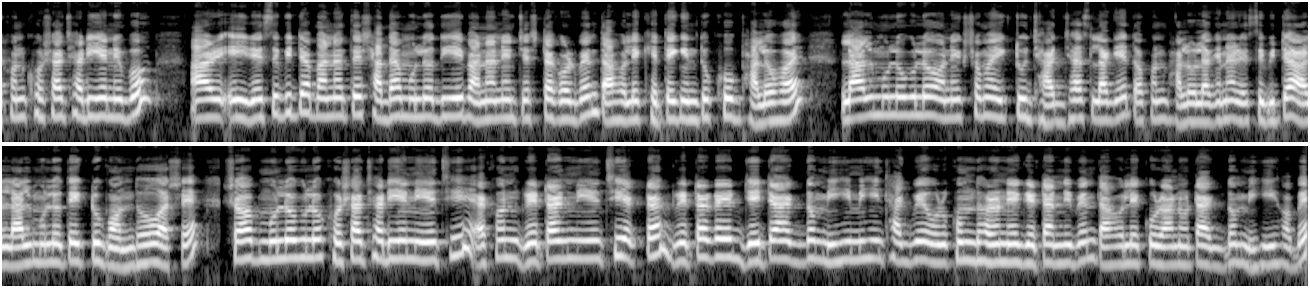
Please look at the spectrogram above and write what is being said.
এখন খোসা ছাড়িয়ে নেব। আর এই রেসিপিটা বানাতে সাদা মূলো দিয়েই বানানোর চেষ্টা করবেন, তাহলে খেতে কিন্তু খুব ভালো হয়। লাল মূলোগুলো অনেক সময় একটু ঝাঁঝ লাগে, তখন ভালো লাগে না রেসিপিটা আর লাল মূলোতে একটু গন্ধও আসে। সব মূলোগুলো খোসা ছাড়িয়ে নিয়েছি। এখন গ্রেটার নিয়েছি একটা। গ্রেটারের যেটা একদম মিহি মিহি থাকবে, ওরকম ধরনের গ্রেটার নেবেন, তাহলে কোরানোটা একদম মিহি হবে।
